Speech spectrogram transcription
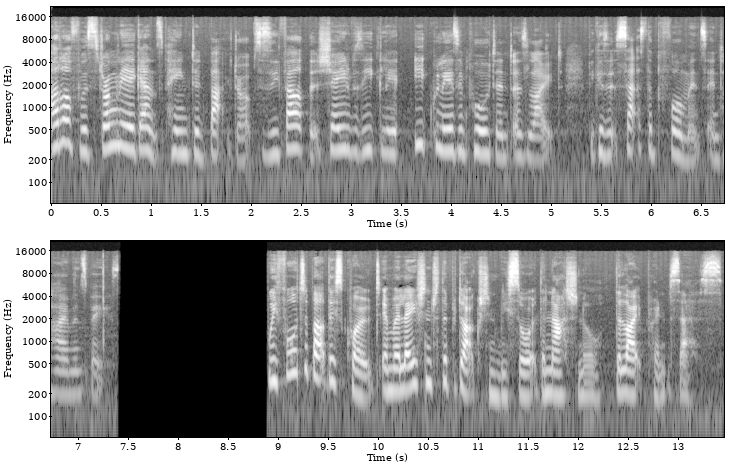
Adolphe was strongly against painted backdrops as he felt that shade was equally, equally as important as light because it sets the performance in time and space. We thought about this quote in relation to the production we saw at the National, The Light Princess.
